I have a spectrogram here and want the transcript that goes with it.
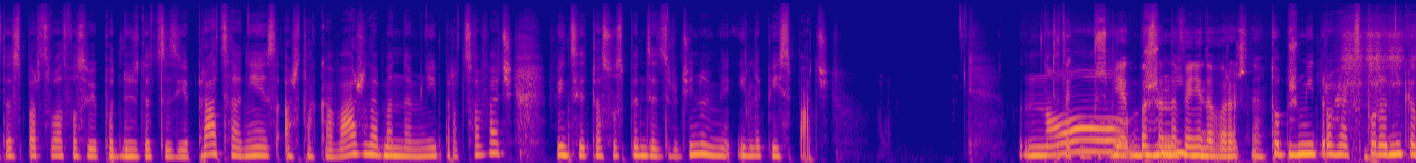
to jest bardzo łatwo sobie podjąć decyzję. Praca nie jest aż taka ważna, będę mniej pracować, więcej czasu spędzać z rodziną i lepiej spać. No, to tak brzmi jak postanowienie noworoczne. To brzmi trochę jak z poradnika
